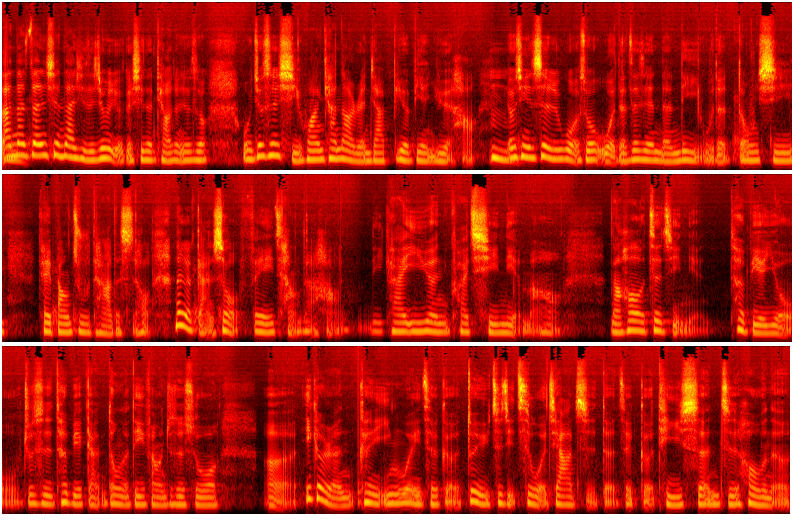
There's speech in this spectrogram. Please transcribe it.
那那但现在其实就有一个新的调整，就是说我就是喜欢看到人家越变越好，尤其是如果说我的这些能力、我的东西可以帮助他的时候，那个感受非常的好。离开医院快七年嘛，哈，然后这几年特别有就是特别感动的地方，就是说。呃，一个人可以因为这个对于自己自我价值的这个提升之后呢，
